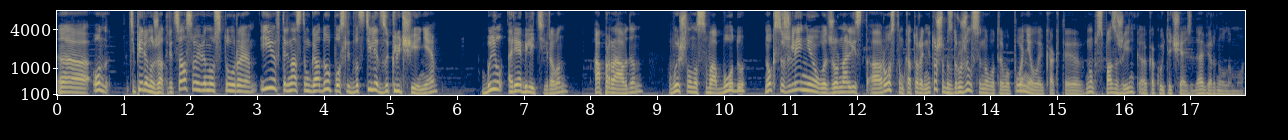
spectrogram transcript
Э, он Теперь он уже отрицал свою вину с туры. И в 2013 году, после 20 лет заключения, был реабилитирован, оправдан, вышел на свободу. Но, к сожалению, вот журналист а, Ростом, который не то чтобы сдружился, но вот его понял и как-то, ну, спас жизнь какую-то часть, да, вернул ему.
